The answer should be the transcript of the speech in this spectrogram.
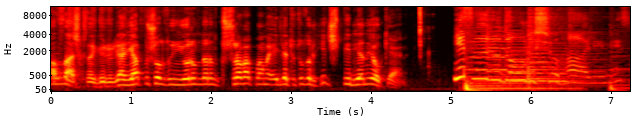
Allah aşkına Gönül yani yapmış olduğun yorumların kusura bakma ama elle tutulur hiçbir yanı yok yani. Sır dolu şu halimiz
